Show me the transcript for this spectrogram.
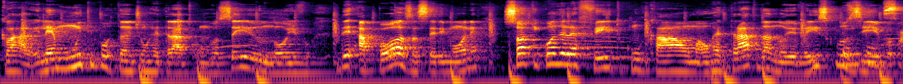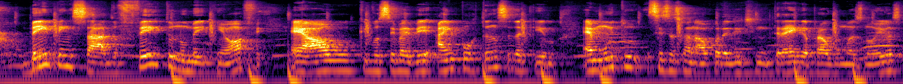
Claro, ele é muito importante um retrato com você e o noivo de- após a cerimônia, só que quando ele é feito com calma, um retrato da noiva exclusivo, pensado. bem pensado, feito no making off, é algo que você vai ver a importância daquilo. É muito sensacional quando a gente entrega para algumas noivas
